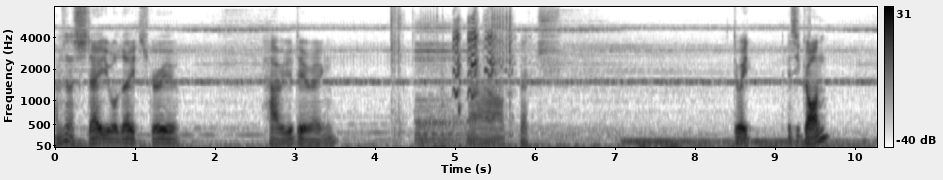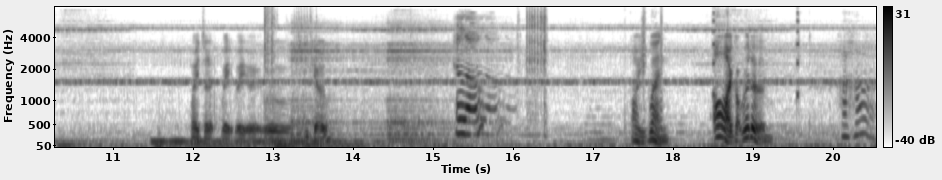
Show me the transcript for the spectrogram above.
I'm just gonna stay at you all day, screw you. How are you doing? Do wait, is he gone? Wait, did it, wait, wait, wait, whoa, did he go? Hello? Oh, he went. Oh, I got rid of him. Haha.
